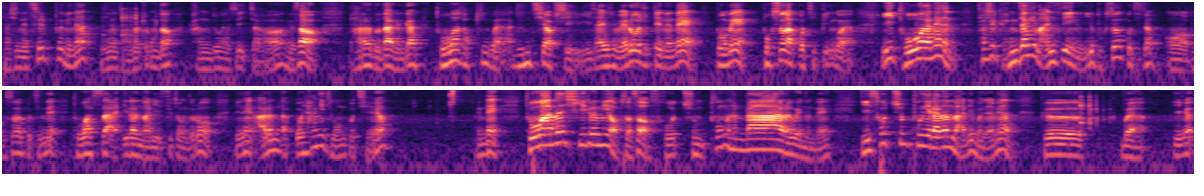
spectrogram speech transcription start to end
자신의 슬픔이나 자신의 정서를 조금 더 강조할 수 있죠. 그래서 바라도다 그러니까 도화가 핀 거야 눈치 없이 이좀 외로워 죽겠는데 봄에 복숭아꽃이 핀 거야. 이 도화는 사실 굉장히 많이 쓰이는 이게 복숭아꽃이죠. 어 복숭아꽃인데 도화쌀이라는 말이 있을 정도로 굉장히 아름답고 향이 좋은 꽃이에요. 근데 도화는 시름이 없어서 소춘풍한다라고 했는데 이 소춘풍이라는 말이 뭐냐면 그 뭐야 얘가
